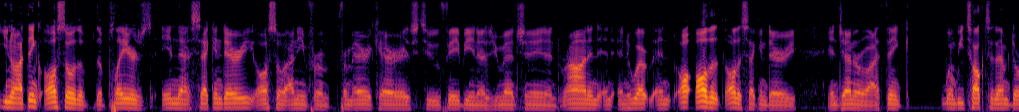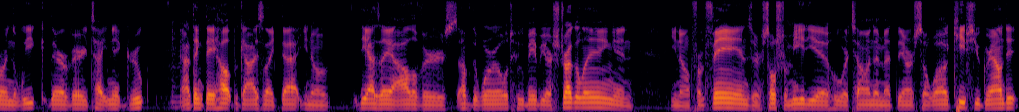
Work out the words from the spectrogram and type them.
you know, I think also the the players in that secondary, also I mean from from Erik Harris to Fabian as you mentioned and Ron and, and, and whoever and all, all the all the secondary in general, I think when we talk to them during the week, they're a very tight knit group. Mm-hmm. And I think they help guys like that, you know, the Isaiah Olivers of the world who maybe are struggling and you know, from fans or social media who are telling them that they aren't so well. It keeps you grounded,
